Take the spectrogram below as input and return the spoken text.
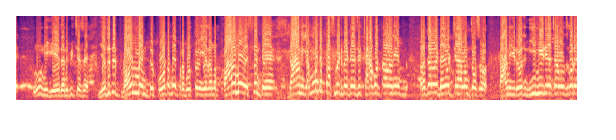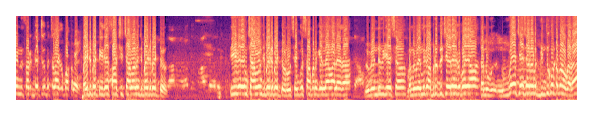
నీకు ఏది అనిపించేసే ఎదుటి గవర్నమెంట్ కూటమి ప్రభుత్వం ఏదన్నా ప్రారంభం ఇస్తుంటే దాని ఎమ్మటి ప్రెస్ మీట్ పెట్టేసి చెడగొట్టాలని ప్రజల్ని డైవర్ట్ చేయాలని చూస్తున్నాం. కానీ ఈ రోజు నీ మీడియా ఛానల్స్ కూడా నేను సరిగ్గా చూపించలేకపోతున్నాయి. బయటపెట్టు ఇదే సాక్షి ఛానల్ నుంచి బయటపెట్టు. టీవీ నైన్ ఛానల్ నుంచి బయటపెట్టు. నువ్వు శంకుస్థాపనకి వెళ్ళావా లేదా? నువ్వు ఎందుకు చేసావు నువ్వు ఎందుకు అభివృద్ధి చేయలేకపోయావు? నువ్వు నువ్వే చేశానని గింజుకుంటున్నావు కదా?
